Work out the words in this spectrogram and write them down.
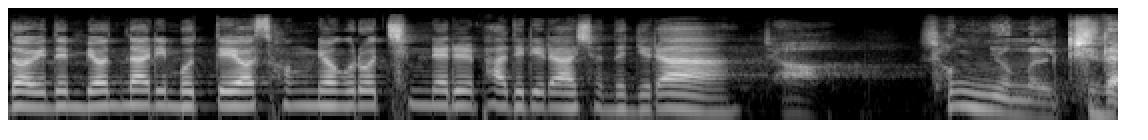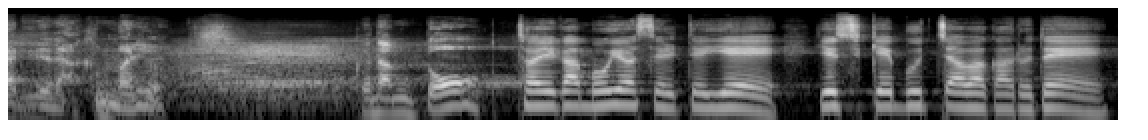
너희는 몇 날이 못되어 성령으로 침례를 받으리라 하셨느니라. 자, 성령을 기다리라 그 말이요. 그다음 또? 저희가 모였을 때에 예수께 묻자와 가로되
